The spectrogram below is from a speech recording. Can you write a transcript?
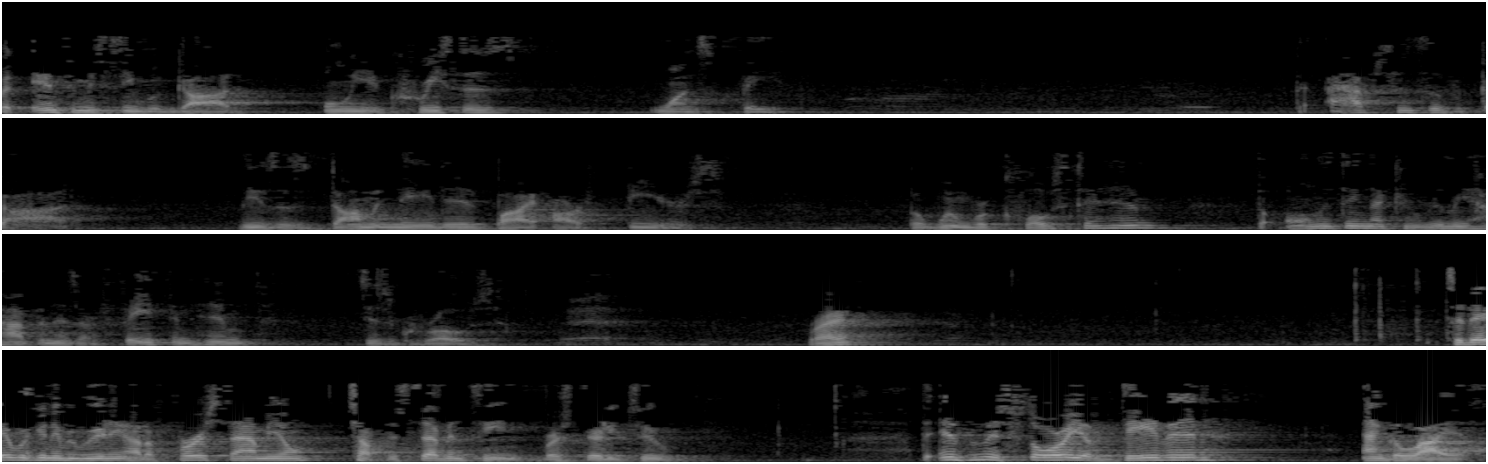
but intimacy with God only increases one's faith. The absence of God leaves us dominated by our fears. But when we're close to Him, the only thing that can really happen is our faith in Him just grows. Right? Today we're going to be reading out of 1 Samuel chapter 17, verse 32. The infamous story of David and Goliath.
